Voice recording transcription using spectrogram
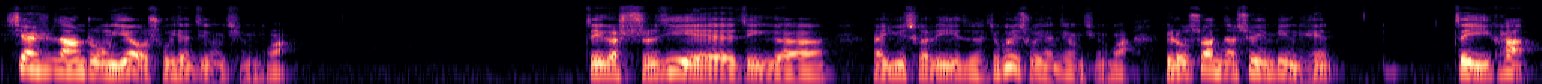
现实当中也有出现这种情况，这个实际这个呃预测例子就会出现这种情况，比如算他岁运并临，这一看。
